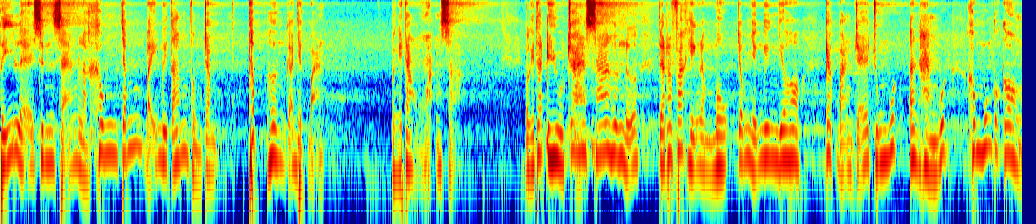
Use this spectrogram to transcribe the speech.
tỷ lệ sinh sản là 0.78% thấp hơn cả Nhật Bản. Và người ta hoảng sợ và người ta điều tra xa hơn nữa. Người ta phát hiện là một trong những nguyên do các bạn trẻ Trung Quốc à, Hàn Quốc không muốn có con.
